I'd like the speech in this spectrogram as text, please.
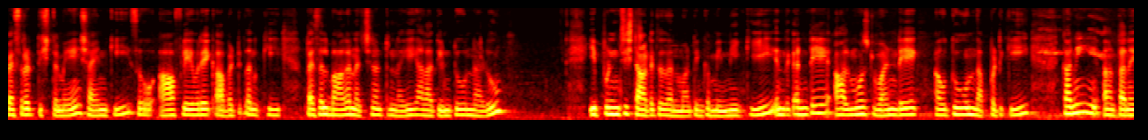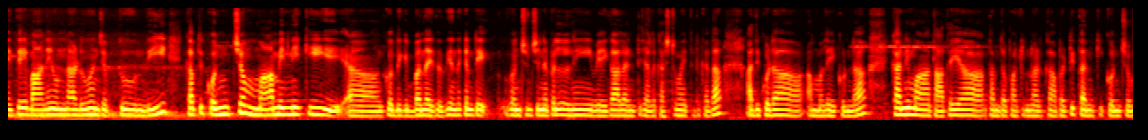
పెసరట్టు ఇష్టమే షైన్కి. సో ఆ ఫ్లేవరే కాబట్టి తనకి పెసలు బాగా నచ్చినట్టున్నాయి. అలా తింటూ ఉన్నాడు. ఇప్పటి నుంచి స్టార్ట్ అవుతుంది అనమాట ఇంకా మిన్నీకి. ఎందుకంటే ఆల్మోస్ట్ వన్ డే అవుతూ ఉంది అప్పటికి. కానీ తనైతే బాగానే ఉన్నాడు అని చెప్తూ ఉంది. కాకపోతే కొంచెం మా మిన్నీకి కొద్దిగా ఇబ్బంది అవుతుంది. ఎందుకంటే కొంచెం చిన్నపిల్లల్ని వేగాలంటే చాలా కష్టం అవుతుంది కదా. అది కూడా అమ్మ లేకుండా. కానీ మా తాతయ్య తనతో పాటు ఉన్నాడు కాబట్టి తనకి కొంచెం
